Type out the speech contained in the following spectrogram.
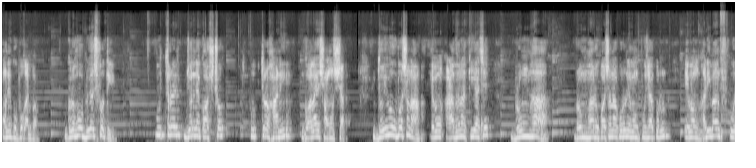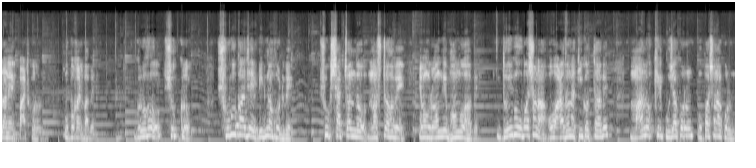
অনেক উপকার পাব। গ্রহ বৃহস্পতি পুত্রের জন্য কষ্ট, পুত্র হানি, গলায় সমস্যা। দৈব উপাসনা এবং আরাধনা কি আছে? ব্রহ্মা, ব্রহ্মার উপাসনা করুন এবং পূজা করুন এবং হরিবংশ পুরাণের পাঠ করুন। উপকার পাবেন। গ্রহ শুক্র, শুভ কাজে বিঘ্ন ঘটবে। সুখ স্বাচ্ছন্দ্য নষ্ট হবে এবং রঙ্গে ভঙ্গ হবে। দৈব উপাসনা ও আরাধনা কি করতে হবে? মা লক্ষ্মীর পূজা করুন, উপাসনা করুন।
